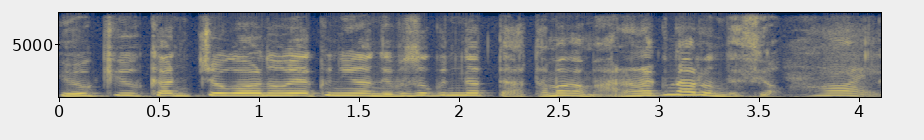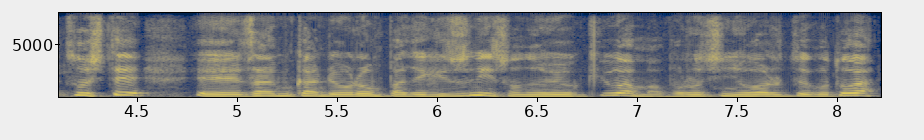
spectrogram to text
要求官庁側のお役人は寝不足になって頭が回らなくなるんですよ。はい、そして、えー、財務官僚論破できずにその要求はまあボロチに終わるということが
